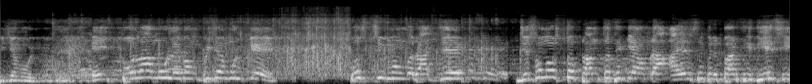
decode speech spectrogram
বিজেমূল। এই তোলামূল এবং বিজেমূলকে পশ্চিমবঙ্গ রাজ্যে যে সমস্ত প্রান্ত থেকে আমরা আইএসএফ এর প্রার্থী দিয়েছি,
